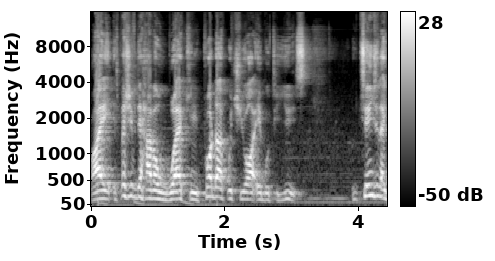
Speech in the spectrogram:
right? Especially if they have a working product which you are able to use. Exchanges like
